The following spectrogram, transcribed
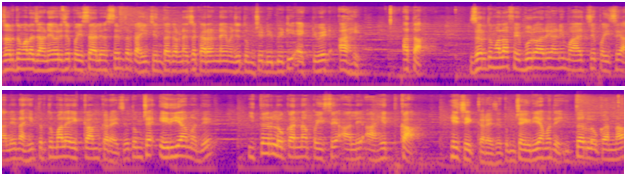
जर तुम्हाला जानेवारीचे पैसे आले असेल तर काही चिंता करण्याचं कारण नाही म्हणजे तुमची डी बी टी ॲक्टिवेट आहे. आता जर तुम्हाला फेब्रुवारी आणि मार्चचे पैसे आले नाही तर तुम्हाला एक काम करायचं आहे तुमच्या एरियामध्ये इतर लोकांना पैसे आले आहेत का? हे चेक करायचं आहे तुमच्या एरियामध्ये इतर लोकांना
